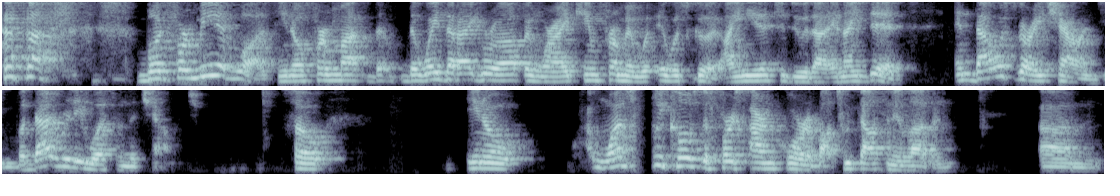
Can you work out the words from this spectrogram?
but for me it was. You know, for my the, the, way that I grew up and where I came from, it, it was good. I needed to do that, and I did, and that was very challenging. But that really wasn't the challenge. So, you know, once we closed the first Iron Core about 2011, um,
